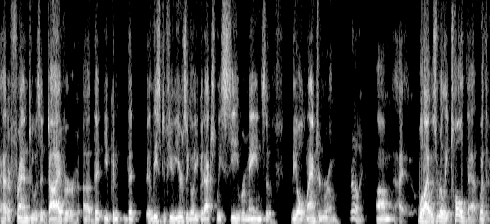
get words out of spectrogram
had a friend who was a diver uh, that you can that at least a few years ago you could actually see remains of the old lantern room. Really? Um, I, well, I was really told that whether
